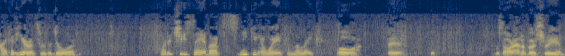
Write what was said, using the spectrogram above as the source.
I could hear her through the door. What did she say about sneaking away from the lake? Oh, uh, it was our anniversary, and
